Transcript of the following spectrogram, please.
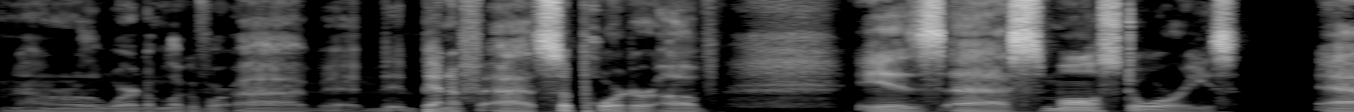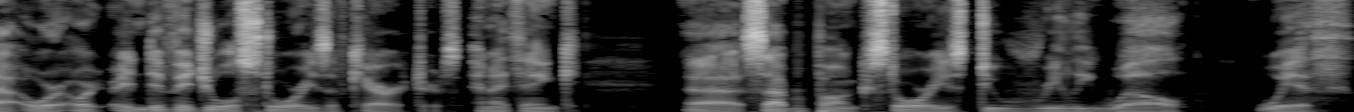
I don't know the word I'm looking for. Uh benef- uh supporter of is uh small stories uh, or or individual stories of characters. And I think uh cyberpunk stories do really well with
